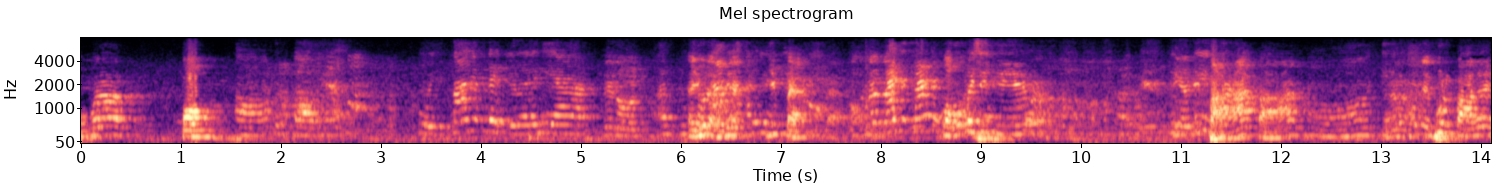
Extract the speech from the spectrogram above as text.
ผมว่าปอง อ๋อคุณปองนะหุยหน้ายังเด็กอยู่เลยเฮียแน่นอนอายุเท่าไหร่เนี่ยยี่สิบแปดหน้าจะหน้าจะบอกว่าไม่ใช่ทีมอะเนี่ยนี่ป๋าป๋าอ๋อโอเคเออเขาเลยพูดถึงป๋าเลย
